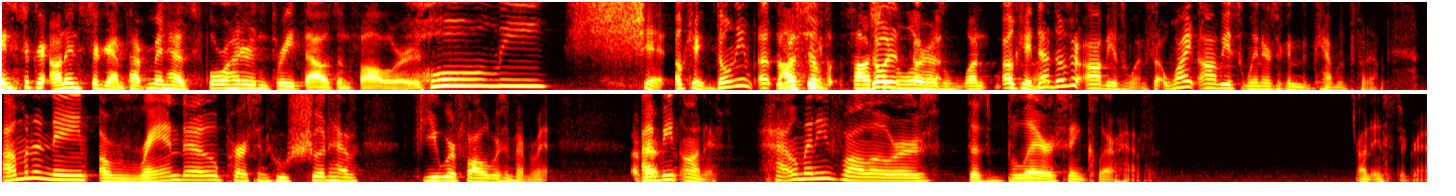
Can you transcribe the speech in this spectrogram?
Instagram on Instagram Peppermint has 403,000 followers. holy shit okay don't even uh, Sasha let's- Sasha don't- uh, has one. Okay, that, those are obvious ones. The white obvious winners are going to have to put up. I'm going to name a rando person who should have fewer followers than Peppermint. Okay. I'm being honest. How many followers does Blair St. Clair have on Instagram?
